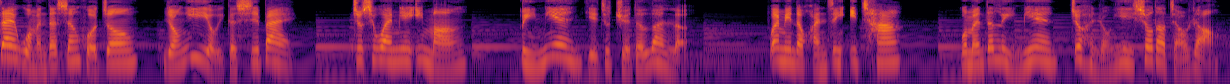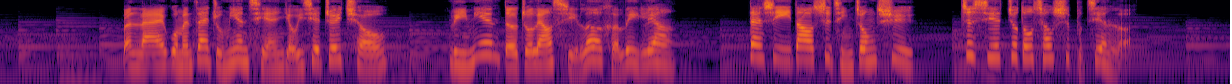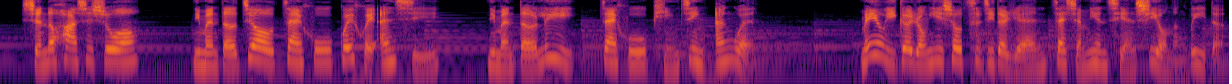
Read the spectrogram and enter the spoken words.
在我们的生活中，容易有一个失败，就是外面一忙，里面也就觉得乱了。外面的环境一差，我们的里面就很容易受到搅扰。本来我们在主面前有一些追求，里面得着了喜乐和力量，但是，一到事情中去，这些就都消失不见了。神的话是说：你们得救在乎归回安息。你们得力在乎平静安稳，没有一个容易受刺激的人在神面前是有能力的，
